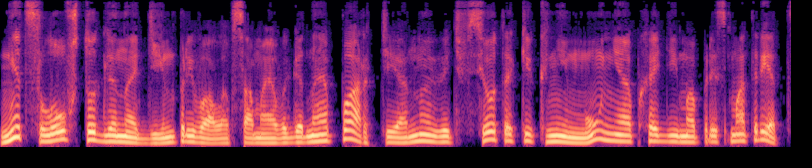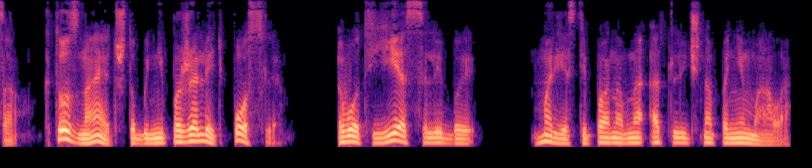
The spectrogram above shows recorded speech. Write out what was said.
Нет слов, что для Надин Привалов самая выгодная партия, но ведь все-таки к нему необходимо присмотреться, кто знает, чтобы не пожалеть после. Вот если бы... Марья Степановна отлично понимала,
